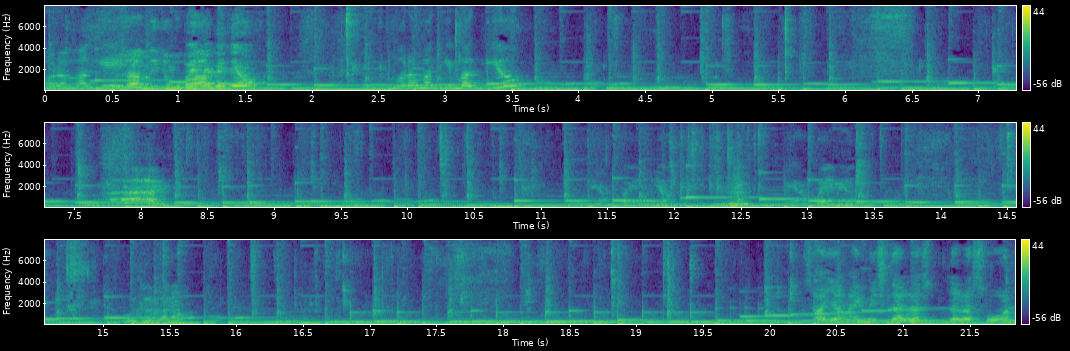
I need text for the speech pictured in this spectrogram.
Mura magi... Usang, di Mura magibagyo. Ano? Sayang, I miss the last, the last one.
